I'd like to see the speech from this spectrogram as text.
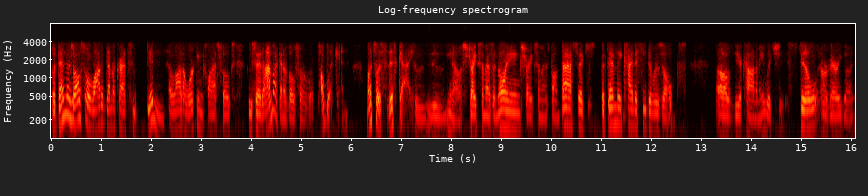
But then there's also a lot of Democrats who didn't, a lot of working class folks who said, I'm not going to vote for a Republican, much less this guy who, who, you know, strikes them as annoying, strikes them as bombastic. But then they kind of see the results of the economy, which still are very good.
